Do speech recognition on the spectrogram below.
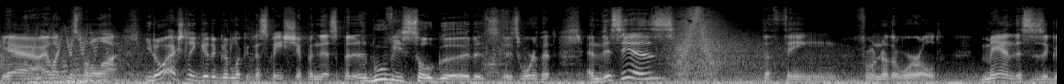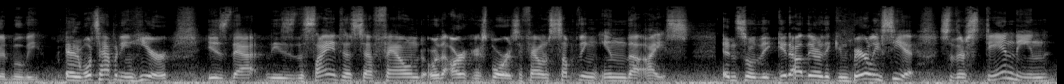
Yeah, I like this one a lot. You don't actually get a good look at the spaceship in this, but the movie's so good, it's, it's worth it. And this is The Thing from Another World man, this is a good movie. And what's happening here is that these the scientists have found, or the Arctic explorers have found something in the ice, and so they get out there, they can barely see it, so they're standing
